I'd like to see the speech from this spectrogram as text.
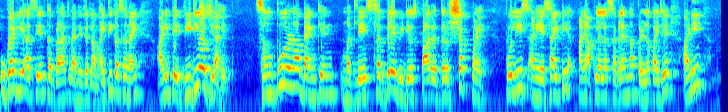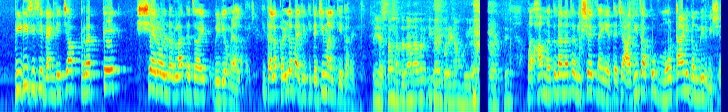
उघडली असेल तर ब्रांच मॅनेजरला माहिती कसं नाही. आणि ते व्हिडिओज जे आहेत संपूर्ण बँकेमधले सगळे व्हिडिओज पारदर्शकपणे पोलीस आणि एस आय टी आणि आपल्याला सगळ्यांना कळलं पाहिजे. आणि पी डी सी सी बँकेच्या प्रत्येक शेअर होल्डरला त्याचा एक व्हिडिओ मिळाला पाहिजे. की त्याला कळलं पाहिजे की त्याची मालकी आहे याचा मतदानावरती काय परिणाम होईल वाटते हा मतदानाचा विषयच नाही आहे त्याच्या आधीचा खूप मोठा आणि गंभीर विषय.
